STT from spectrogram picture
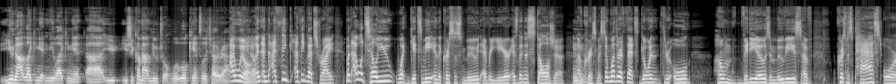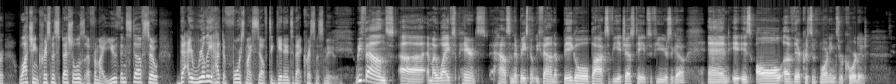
you not liking it and me liking it, uh, you you should come out neutral. We'll, we'll cancel each other out. I will, you know? and, and I think I think that's right. But I will tell you what gets me in the Christmas mood every year is the nostalgia Mm-hmm. of Christmas, and whether if that's going through old home videos and movies of Christmas past or watching Christmas specials uh, from my youth and stuff. So that I really had to force myself to get into that Christmas mood. We found uh, at my wife's parents' house in their basement, we found a big old box of VHS tapes a few years ago, and it is all of their Christmas mornings recorded.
